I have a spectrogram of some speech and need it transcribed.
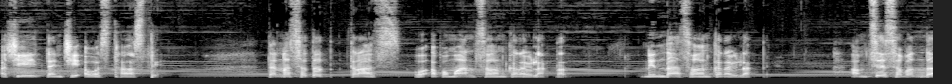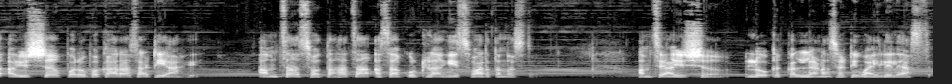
अशी त्यांची अवस्था असते. त्यांना सतत त्रास व अपमान सहन करावे लागतात. निंदा सहन करावी लागते. आमचे संबंध आयुष्य परोपकारासाठी आहे. आमचा स्वतःचा असा कुठलाही स्वार्थ नसतो. आमचे आयुष्य लोक कल्याणासाठी वाहिलेले असते.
